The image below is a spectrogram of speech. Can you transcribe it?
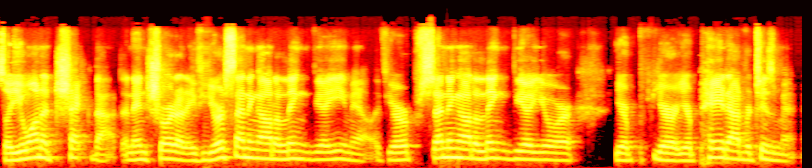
So you want to check that and ensure that if you're sending out a link via email if you're sending out a link via your your your your paid advertisement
